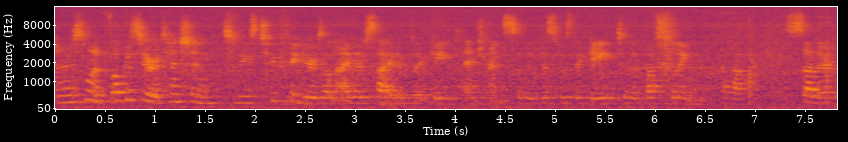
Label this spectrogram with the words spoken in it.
And I just want to focus your attention to these two figures on either side of the gate entrance, so that this was the gate to the bustling uh, southern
